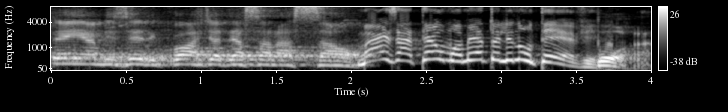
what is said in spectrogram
tenha misericórdia dessa nação. Mas até o momento ele não teve. Porra.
